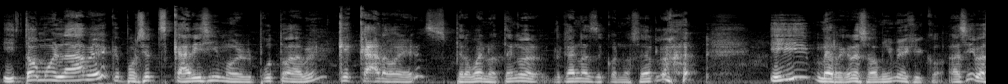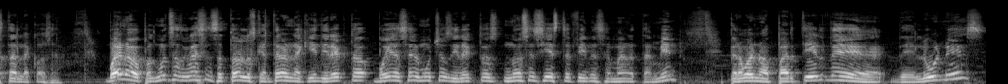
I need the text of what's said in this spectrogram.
Y tomo el ave, que por cierto es carísimo el puto ave, qué caro es, pero bueno, tengo ganas de conocerlo. y me regreso a mi México, así va a estar la cosa. Bueno, pues muchas gracias a todos los que entraron aquí en directo. Voy a hacer muchos directos, no sé si este fin de semana también. Pero bueno, a partir de, de lunes,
